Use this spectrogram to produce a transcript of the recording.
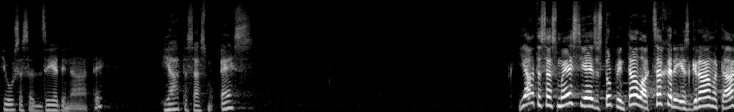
jūs esat dziedināti. Jā, tas esmu es. Jā, tas esmu es, Jēzus. Turpina tālāk, Cakarijas grāmatā,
